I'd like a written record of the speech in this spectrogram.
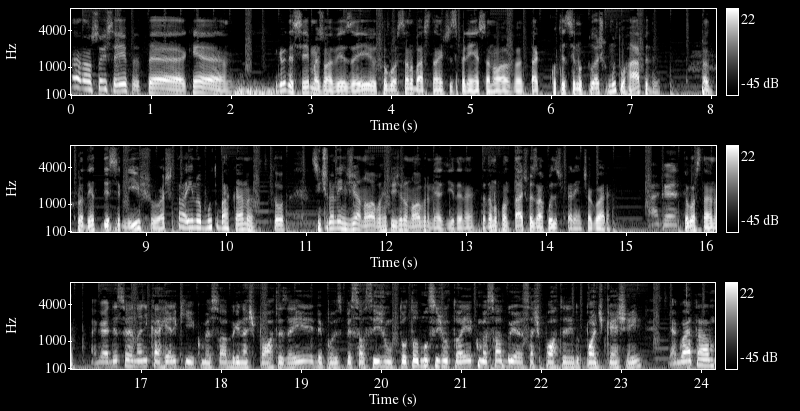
Ah, não, só isso aí. É, quem é... Agradecer mais uma vez aí, eu tô gostando bastante da experiência nova. Tá acontecendo tudo, acho que muito rápido. Pra, pra dentro desse nicho, acho que tá indo muito bacana. Tô sentindo energia nova, refrigério novo na minha vida, né? Tá dando vontade de fazer uma coisa diferente agora. Agra- Tô gostando. Agradeço o Hernani Carreira que começou a abrir nas portas aí, depois o pessoal se juntou, todo mundo se juntou aí e começou a abrir essas portas aí do podcast aí. E agora tá,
